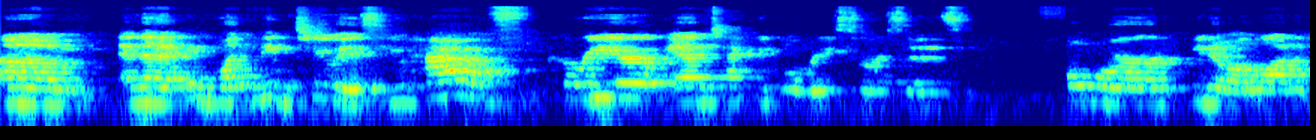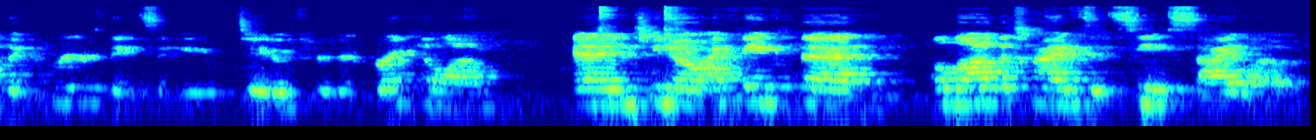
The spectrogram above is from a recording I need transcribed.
Um, and then I think one thing too is you have career and technical resources for you know a lot of the career things that you do through the curriculum. And you know I think that a lot of the times it seems siloed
